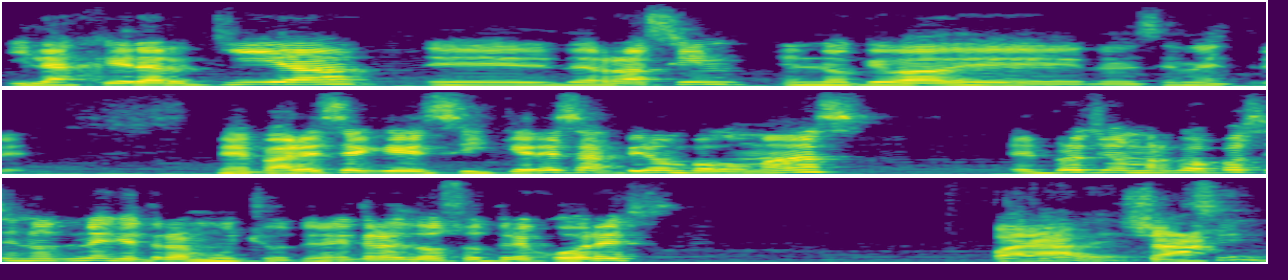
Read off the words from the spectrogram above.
y la jerarquía eh, de Racing en lo que va de- del semestre. Me parece que si querés aspirar un poco más, el próximo mercado de pases no tenés que traer mucho, tenés que traer dos o tres jugadores para ya, Sí,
